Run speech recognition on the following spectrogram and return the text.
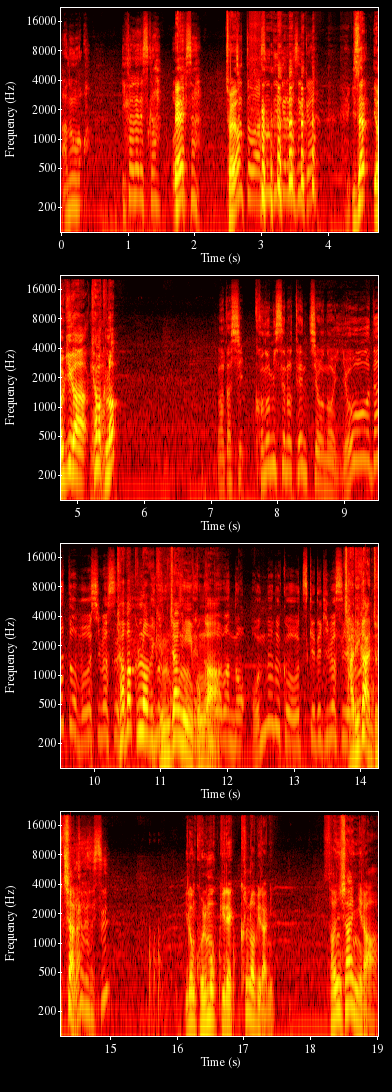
あのいかがですかお客さんち 저요? ょっと遊んでいかれませんか이 사람 여기가 캬바클럽? 私この店の店長のようだと申しますキャバクラブ굉장히今当店ナンバー뭔가 ワンの女の子をお付けできますよ 자리가 안 좋지 い 않아? かがです 이런 골목길에 클럽이라니? 선샤인이라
